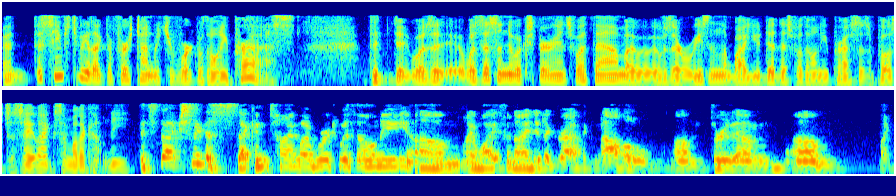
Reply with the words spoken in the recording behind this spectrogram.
And this seems to be like the first time that you've worked with Oni Press. Did, did, was it was this a new experience with them? Uh, was there a reason why you did this with Oni Press as opposed to say like some other company? It's actually the second time I've worked with Oni. Um, my wife and I did a graphic novel um, through them, um, like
